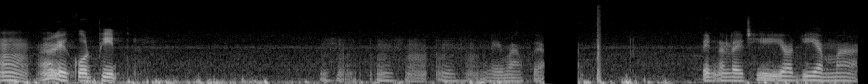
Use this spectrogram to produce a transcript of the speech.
อืมเอ้ยกดผิด อือืออือืออืมหือในมากเพื่อเป็นอะไรที่ยอดเยี่ยมมาก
